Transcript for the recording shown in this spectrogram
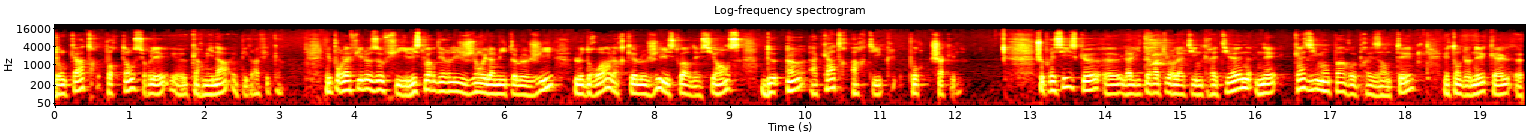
dont 4 portant sur les euh, Carmina Epigraphica. Et pour la philosophie, l'histoire des religions et la mythologie, le droit, l'archéologie, l'histoire des sciences, de 1 à 4 articles pour chacune. Je précise que euh, la littérature latine chrétienne n'est quasiment pas représentée, étant donné qu'elle euh,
